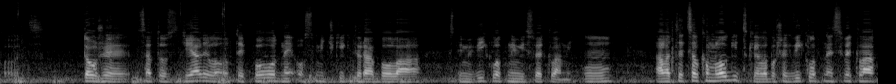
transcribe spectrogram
Povedz. To, že sa to vzdialilo od tej pôvodnej osmičky, ktorá bola s tými výklopnými svetlami. Mm. Ale to je celkom logické, lebo však výklopné svetla,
